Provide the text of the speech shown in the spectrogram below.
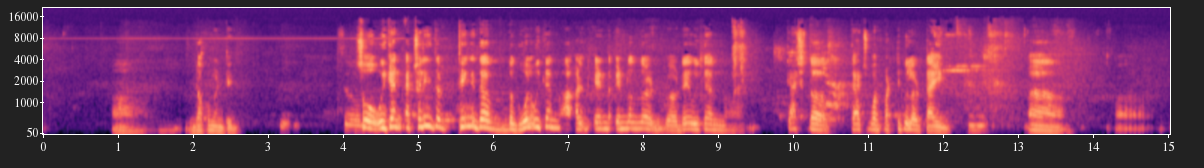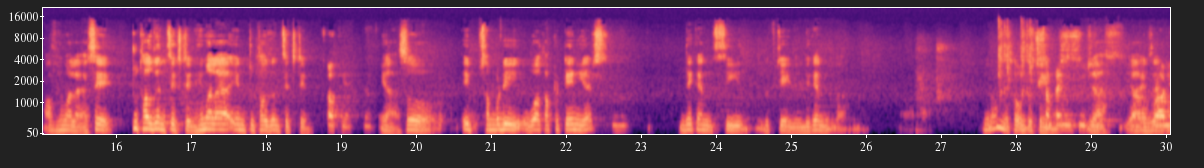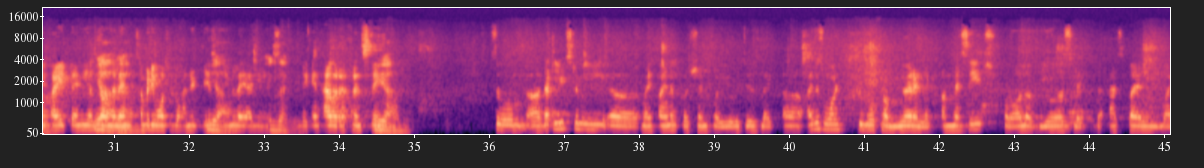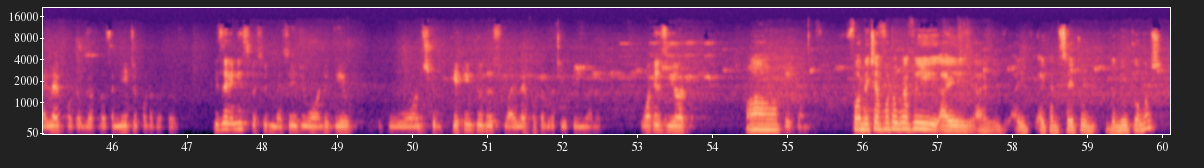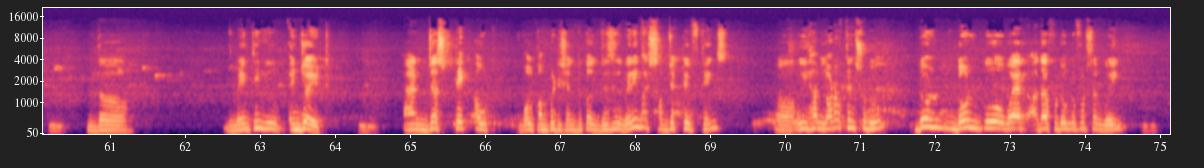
uh, documenting. So, So we can actually the thing the the goal we can uh, at end end of the uh, day we can uh, catch the catch one particular time uh, uh, of Himalaya. Say 2016 Himalaya in 2016. okay. okay. Yeah. So if somebody work after 10 years, they can see the change. They can um, uh, you know make out the change. Sometime in future, Yeah. Yeah. uh, Exactly. probably five, ten years Yeah, down the line, yeah. somebody wants to do 100 days Yeah, of Himalaya again. Exactly. They can have a reference thing. Yeah. So uh, that leads to me uh, my final question for you, which is like uh, I just want to know from your end like a message for all our viewers, like the aspiring wildlife photographers and nature photographers. Is there any specific message you want to give who wants to get into this wildlife photography thing? And what is your Uh, take on? For nature photography, I, I, I, I can say to the newcomers, the, the main thing you enjoy it and just take out all competitions because this is very much subjective things. Uh, we have a lot of things to do. Don't don't go where other photographers are going,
